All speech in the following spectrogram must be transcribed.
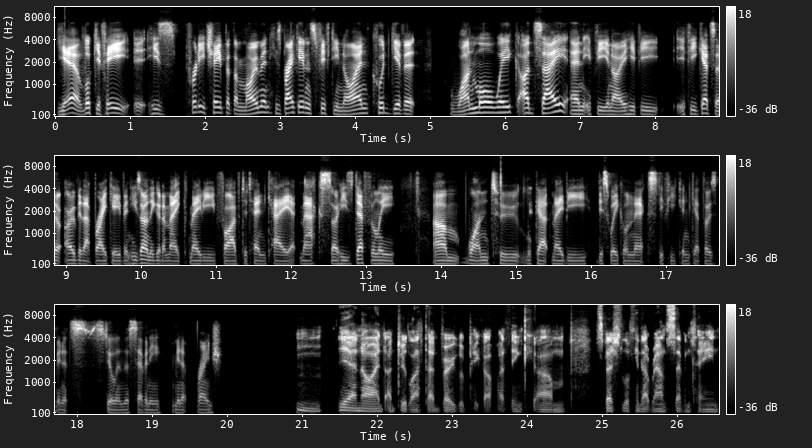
yeah, look if he he's pretty cheap at the moment. His break even's 59. Could give it one more week, I'd say. And if he you know if he if he gets a, over that break even, he's only going to make maybe five to 10k at max. So he's definitely um, one to look at maybe this week or next if he can get those minutes still in the 70 minute range. Mm, yeah, no, I, I, do like that. Very good pickup, I think, um, especially looking at that round 17,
